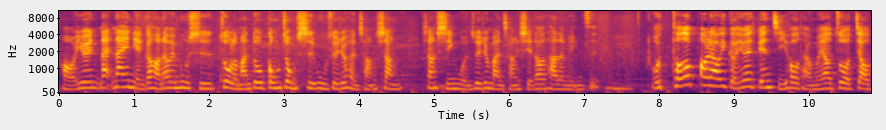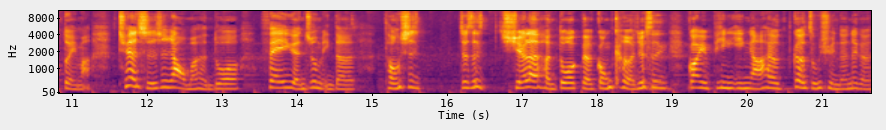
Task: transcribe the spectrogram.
好，因为那那一年刚好那位牧师做了蛮多公众事务，所以就很常上上新闻，所以就蛮常写到他的名字。我偷偷爆料一个，因为编辑后台我们要做校对嘛，确实是让我们很多。非原住民的同事，就是学了很多的功课，就是关于拼音啊，还有各族群的那个，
